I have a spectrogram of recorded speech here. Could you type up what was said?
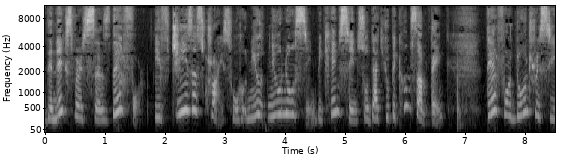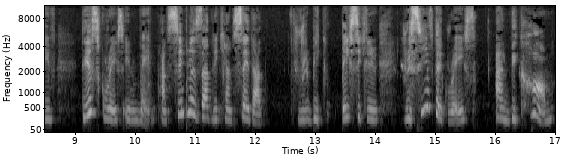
the next verse says, therefore, if Jesus Christ, who knew, knew no sin, became sin so that you become something, therefore don't receive this grace in vain. And simple as that, we can say that basically receive the grace and become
